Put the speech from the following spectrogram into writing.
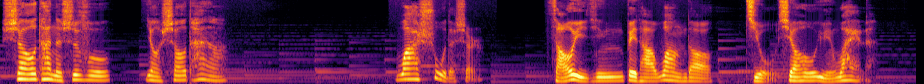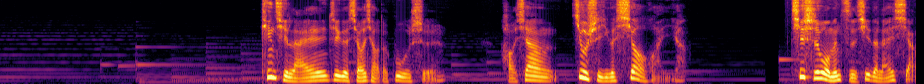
烧炭的师傅要烧炭啊。挖树的事儿，早已经被他忘到九霄云外了。听起来，这个小小的故事，好像就是一个笑话一样。其实，我们仔细的来想，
